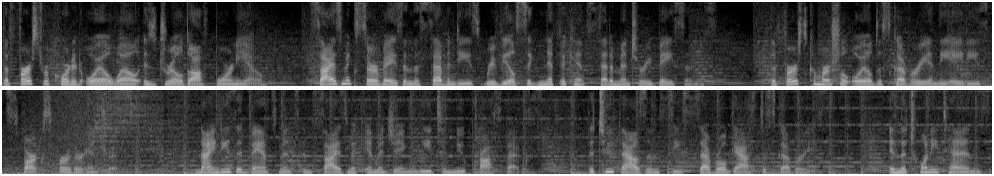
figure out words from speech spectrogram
the first recorded oil well is drilled off Borneo, Seismic surveys in the 70s reveal significant sedimentary basins. The first commercial oil discovery in the 80s sparks further interest. 90s advancements in seismic imaging lead to new prospects. The 2000s see several gas discoveries. In the 2010s,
